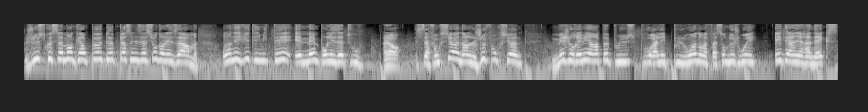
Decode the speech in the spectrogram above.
Juste que ça manque un peu de personnalisation dans les armes. On est vite limité et même pour les atouts. Alors, ça fonctionne, hein, le jeu fonctionne. Mais j'aurais aimé un peu plus pour aller plus loin dans ma façon de jouer. Et dernière annexe,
